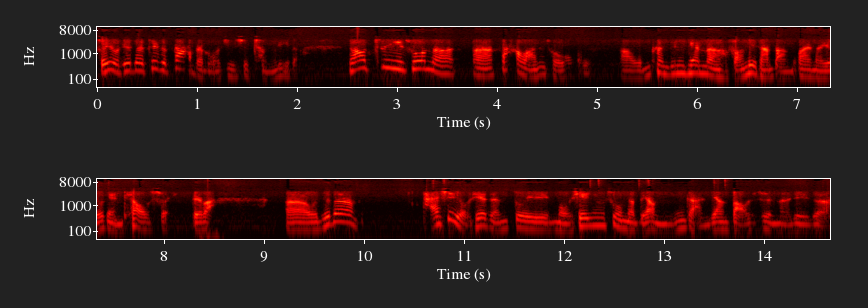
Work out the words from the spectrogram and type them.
所以我觉得这个大的逻辑是成立的。然后至于说呢，呃，大蓝筹股啊，我们看今天呢，房地产板块呢有点跳水，对吧？呃，我觉得。还是有些人对某些因素呢比较敏感，这样导致呢这个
